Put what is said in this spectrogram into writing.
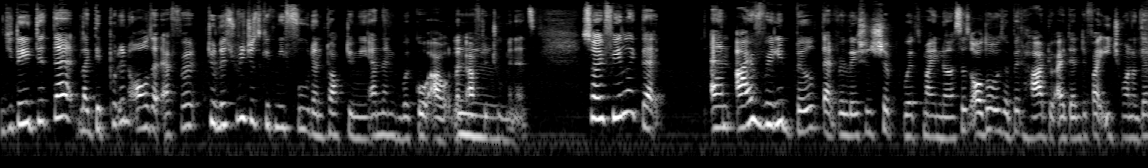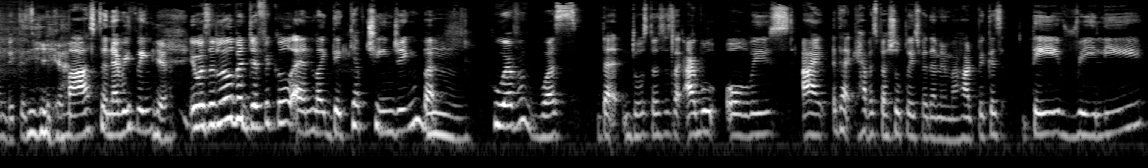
they did that. Like they put in all that effort to literally just give me food and talk to me, and then go out like after Mm. two minutes. So I feel like that, and I've really built that relationship with my nurses. Although it was a bit hard to identify each one of them because Yeah. masks and everything, yeah it was a little bit difficult, and like they kept changing. But Mm. whoever was that those nurses, like I will always I like have a special place for them in my heart because they really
